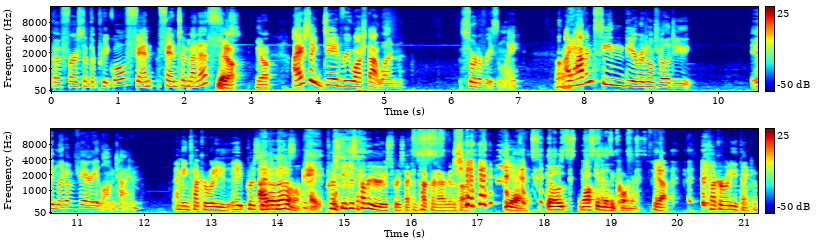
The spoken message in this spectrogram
the first of the prequel, Fan- Phantom Menace. Yes. yeah, yeah. I actually did rewatch that one sort of recently. I haven't seen the original trilogy in like a very long time. I mean, Tucker, what do you? Hey, Percy. I don't know. Just, I, Percy, just cover your ears for a second. Tucker and I are going to talk. yeah. Go walk into the corner. yeah. Tucker, what are you thinking?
